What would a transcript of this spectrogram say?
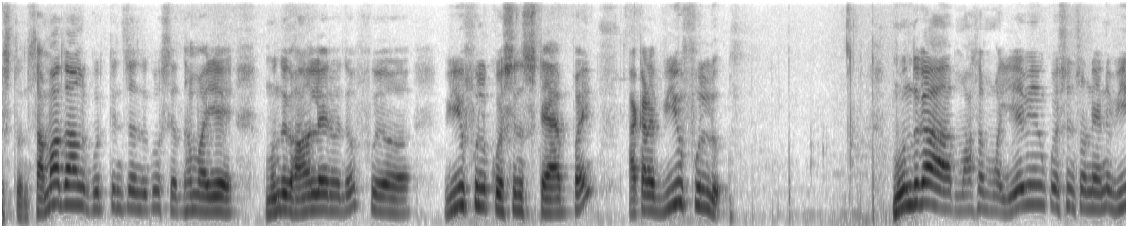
ఇస్తుంది సమాధానాలు గుర్తించేందుకు సిద్ధమయ్యే ముందుగా ఆన్లైన్ వ్యూఫుల్ క్వశ్చన్స్ ట్యాబ్పై అక్కడ వ్యూఫుల్ ముందుగా అసలు ఏమేమి క్వశ్చన్స్ ఉన్నాయని వీ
